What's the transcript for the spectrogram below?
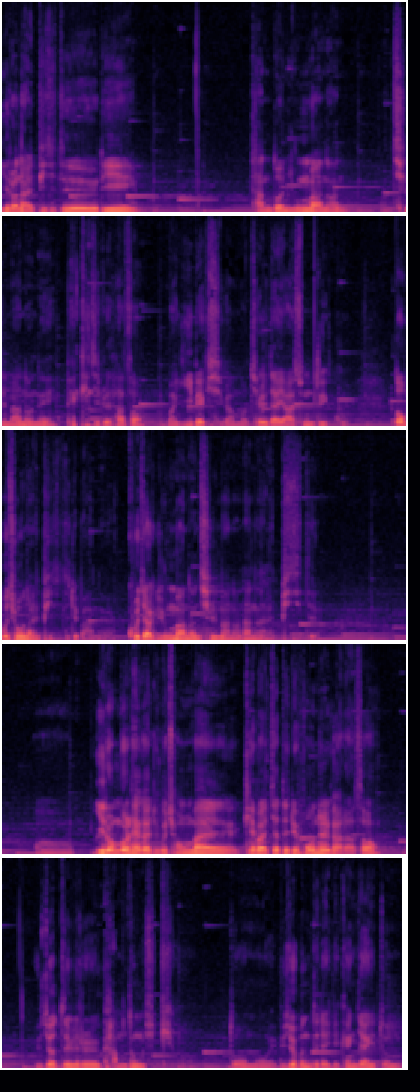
이런 RPG들이 단돈 6만 원, 7만 원에 패키지를 사서 막 200시간 뭐 젤다 야숨도 있고 너무 좋은 RPG들이 많아요. 고작 6만 원, 7만 원 하는 RPG들. 어, 이런 걸 해가지고 정말 개발자들이 혼을 갈아서 유저들을 감동시키고 또 뭐 유저분들에게 굉장히 좀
